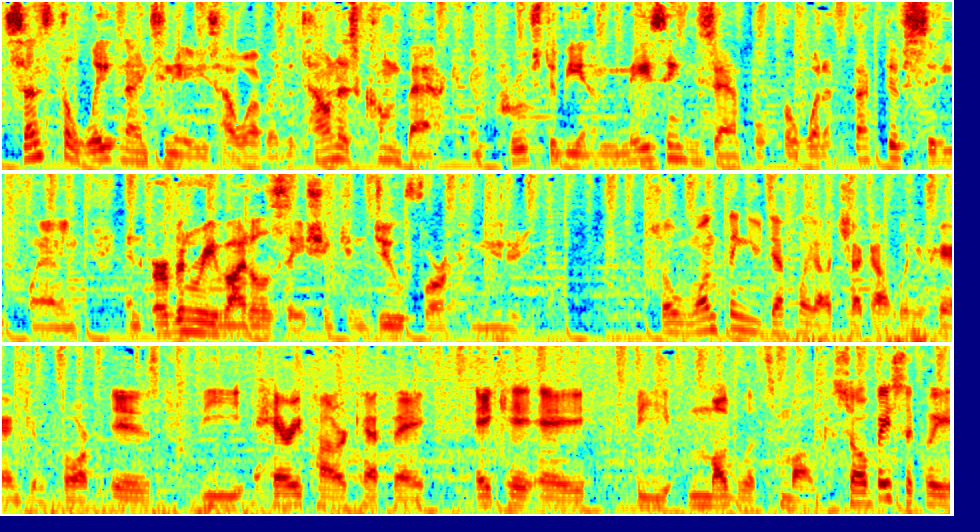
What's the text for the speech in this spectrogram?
Since the late 1980s, however, the town has come back and proves to be an amazing example for what effective city planning and urban revitalization can do for a community. So one thing you definitely got to check out when you're here in Jim Thorpe is the Harry Potter Cafe, aka the Muggles mug. So basically,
